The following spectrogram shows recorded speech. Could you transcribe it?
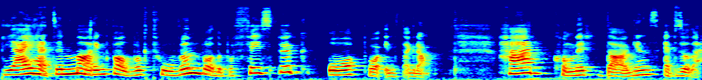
Jeg heter Marin Kvalvåg Toven både på Facebook og på Instagram. Her kommer dagens episode.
